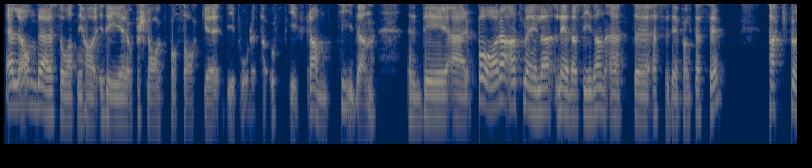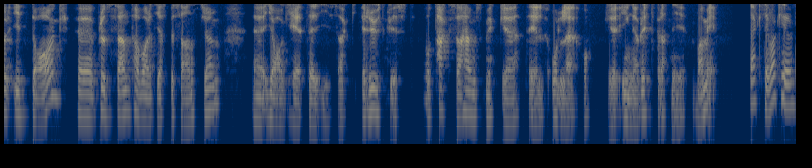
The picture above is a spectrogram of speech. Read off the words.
Eller om det är så att ni har idéer och förslag på saker vi borde ta upp i framtiden. Det är bara att mejla ledarsidan eh, svd.se. Tack för idag. Eh, producent har varit Jesper Sandström. Eh, jag heter Isak Rutqvist och tack så hemskt mycket till Olle och eh, Inga-Britt för att ni var med. Tack, det var kul.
